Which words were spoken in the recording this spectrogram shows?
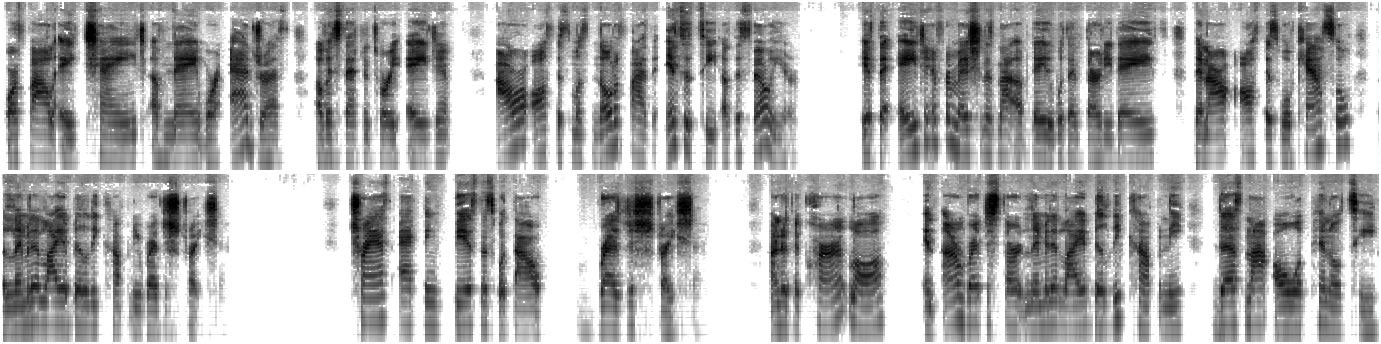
or file a change of name or address of a statutory agent, our office must notify the entity of this failure. If the agent information is not updated within 30 days, then our office will cancel the limited liability company registration. Transacting business without registration. Under the current law, an unregistered limited liability company does not owe a penalty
